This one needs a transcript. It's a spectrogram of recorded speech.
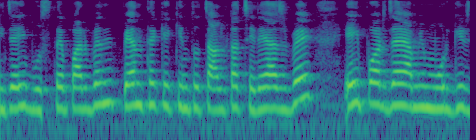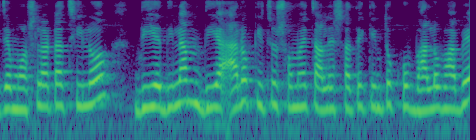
নিজেই বুঝতে পারবেন। প্যান থেকে কিন্তু চালটা ছেড়ে আসবে। এই পর্যায়ে আমি মুরগির যে মশলাটা ছিল দিয়ে দিলাম, দিয়ে আরও কিছু সময় চালের সাথে কিন্তু খুব ভালোভাবে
